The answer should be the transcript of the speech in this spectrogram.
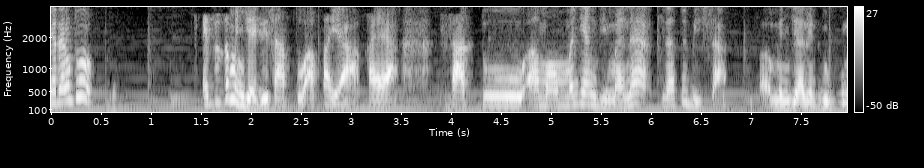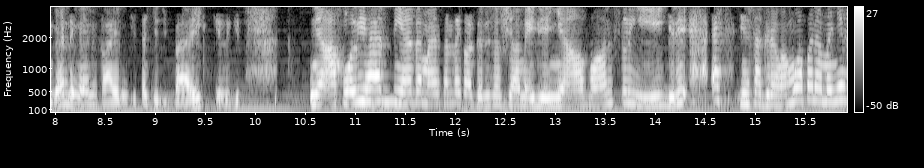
kadang tuh itu tuh menjadi satu apa ya kayak satu uh, momen yang di mana kita tuh bisa uh, menjalin hubungan dengan klien kita jadi baik gitu gitu yang aku lihat hmm. nih ya teman teman kalau dari sosial medianya Alphonse Lee jadi eh Instagram kamu apa namanya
